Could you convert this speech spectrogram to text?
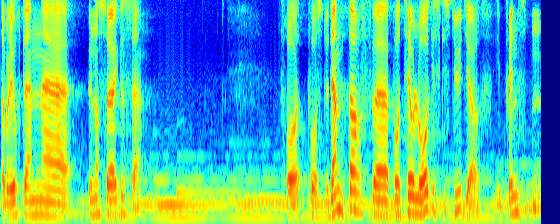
Det ble gjort en eh, undersøkelse på studenter på teologiske studier i Princeton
